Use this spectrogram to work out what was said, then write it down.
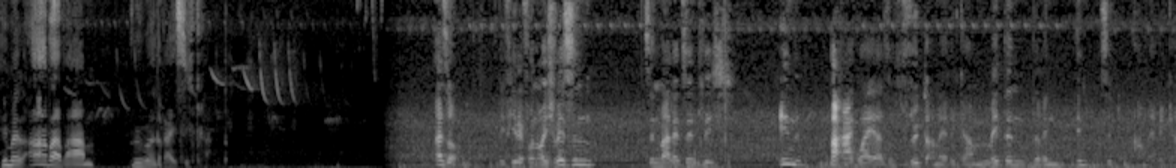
Himmel, aber warm, über 30 Grad. Also, wie viele von euch wissen, sind wir letztendlich in Paraguay, also Südamerika, mittendrin in Südamerika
